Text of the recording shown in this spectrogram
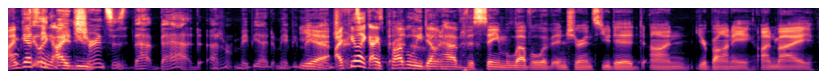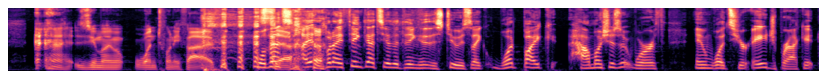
I feel guessing like my I do- insurance is that bad. I don't. Maybe I maybe. maybe Yeah, I feel like I is bad. probably don't don't have the same level of insurance you did on your Bonnie on my Zuma 125. Well, that's. So- I, but I think that's the other thing of this too. Is like, what bike? How much is it worth? And what's your age bracket?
